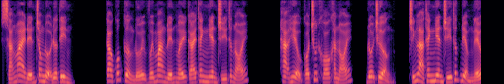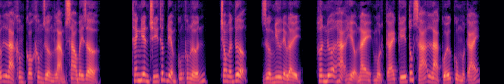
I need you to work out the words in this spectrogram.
sáng mai đến trong đội đưa tin. Cao Quốc Cường đối với mang đến mấy cái thanh niên trí thức nói. Hạ Hiểu có chút khó khăn nói, đội trưởng, chính là thanh niên trí thức điểm nếu là không có không giường làm sao bây giờ. Thanh niên trí thức điểm cũng không lớn, trong ấn tượng, dường như đều đầy, hơn nữa Hạ Hiểu này một cái ký túc xá là cuối cùng một cái,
